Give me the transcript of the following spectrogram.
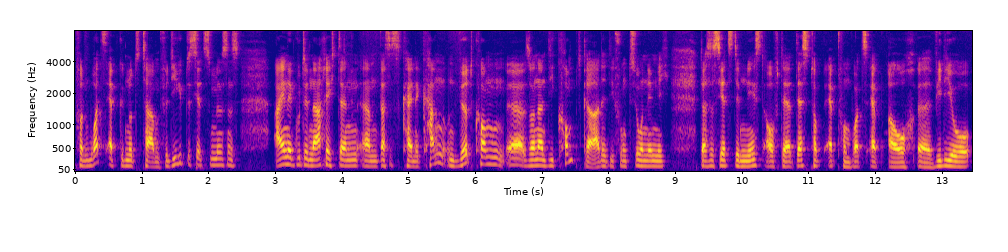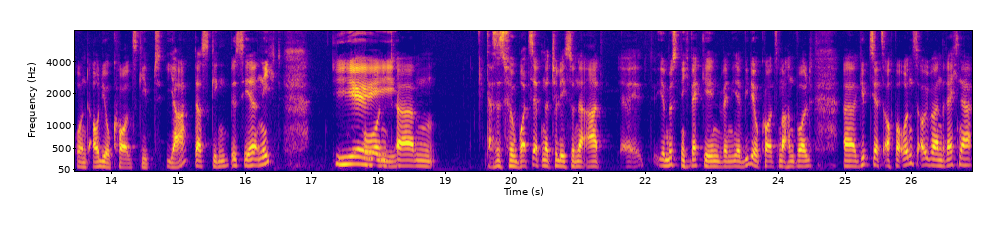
von WhatsApp genutzt haben. Für die gibt es jetzt zumindest eine gute Nachricht, denn ähm, dass es keine kann und wird kommen, äh, sondern die kommt gerade, die Funktion nämlich, dass es jetzt demnächst auf der Desktop-App von WhatsApp auch äh, Video- und Audio-Calls gibt. Ja, das ging bisher nicht. Yay. Und ähm, das ist für WhatsApp natürlich so eine Art äh, ihr müsst nicht weggehen, wenn ihr Videocalls machen wollt. Äh, Gibt es jetzt auch bei uns über einen Rechner.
